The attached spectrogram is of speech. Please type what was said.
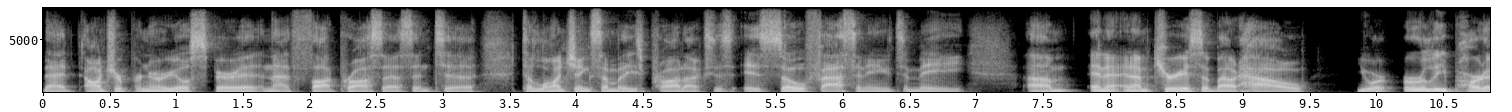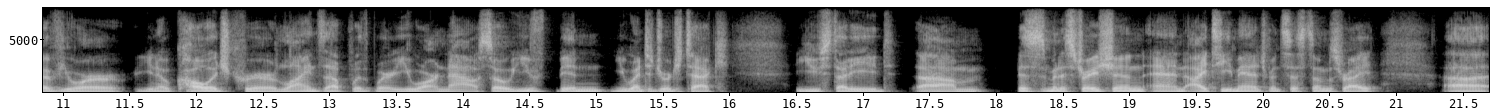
that entrepreneurial spirit and that thought process into to launching some of these products is is so fascinating to me. Um, and and I'm curious about how your early part of your you know college career lines up with where you are now. So you've been you went to Georgia Tech, you studied um, business administration and IT management systems, right? Uh,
